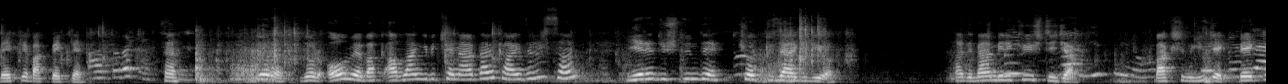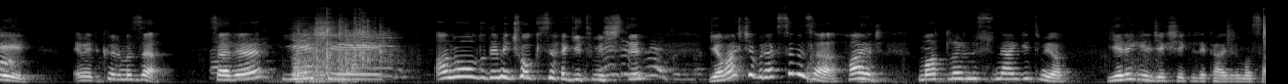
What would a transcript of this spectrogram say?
Bekle bak bekle. Altta kaçtı. Dur dur olmuyor bak ablan gibi kenardan kaydırırsan yere düştüğünde çok güzel gidiyor. Hadi ben 1 2 3 diyeceğim. Bak şimdi gidecek. Bekleyin. Evet kırmızı, sarı, yeşil. Aa ne oldu demin çok güzel gitmişti. Yavaşça bıraksanıza. Hayır matların üstünden gitmiyor. Yere gelecek şekilde kaydırmasa.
